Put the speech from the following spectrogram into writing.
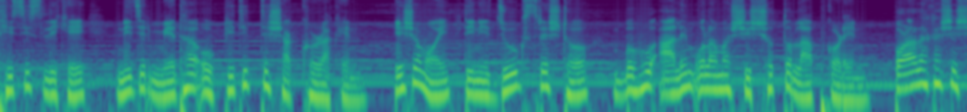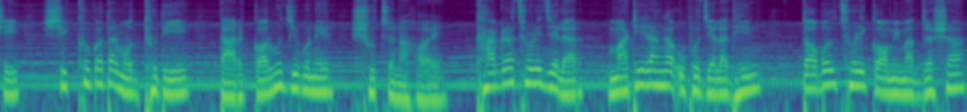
থিসিস লিখে নিজের মেধা ও কৃতিত্বের স্বাক্ষর রাখেন। এ সময় তিনি যুগশ্রেষ্ঠ, বহু আলেম ওলামার শিষ্যত্ব লাভ করেন। পড়ালেখা শেষে শিক্ষকতার মধ্য দিয়ে তার কর্মজীবনের সূচনা হয়। খাগড়াছড়ি জেলার মাটিরাঙ্গা উপজেলাধীন তবলছড়ি কওমি মাদ্রাসা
